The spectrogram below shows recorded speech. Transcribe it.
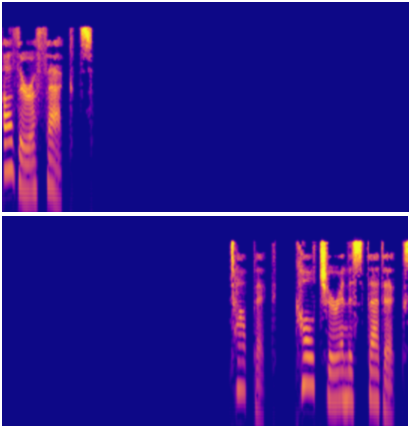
Other effects Topic: Culture and aesthetics.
